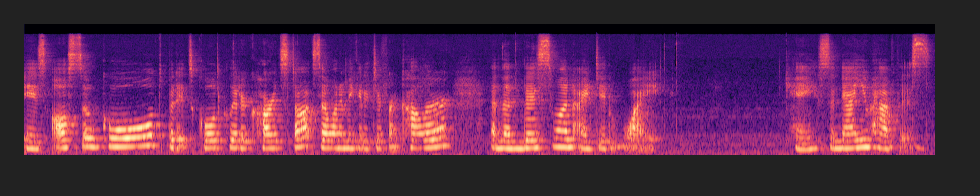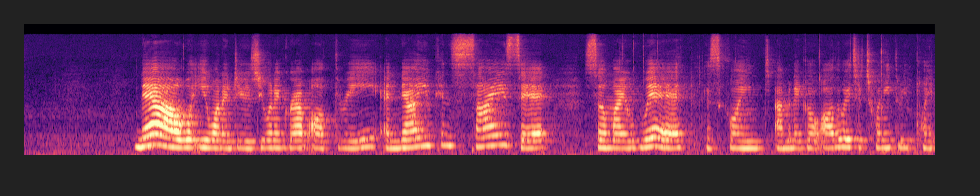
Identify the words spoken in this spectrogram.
is also gold, but it's gold glitter cardstock, so I want to make it a different color. And then this one I did white. Okay, so now you have this. Now what you want to do is you want to grab all three and now you can size it. So my width is going, to, I'm going to go all the way to 23.5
